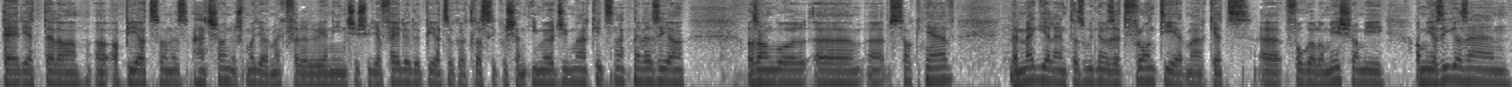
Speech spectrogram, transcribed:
terjedt el a, a, a piacon, ez hát sajnos magyar megfelelője nincs is. Ugye a fejlődő piacokat klasszikusan emerging marketsnak nevezi a, az angol uh, uh, szaknyelv, de megjelent az úgynevezett frontier markets fogalom is, ami, ami az igazán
